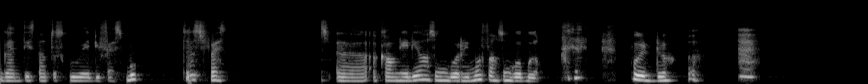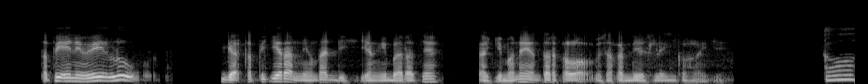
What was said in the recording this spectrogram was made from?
ganti status gue di Facebook, terus face eee, account-nya dia langsung gue remove, langsung gue blok. Bodoh. Tapi anyway lu nggak kepikiran yang tadi, yang ibaratnya, "Ah, gimana ya entar kalau misalkan dia selingkuh lagi?" Oh,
